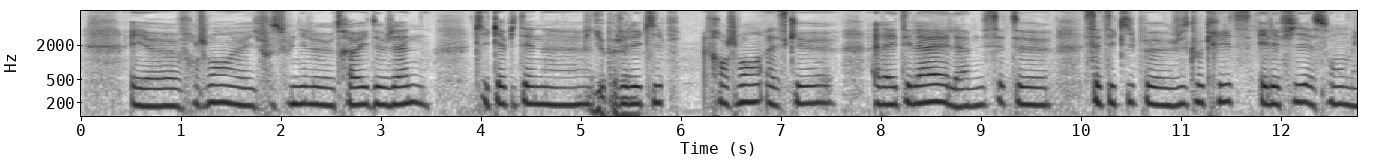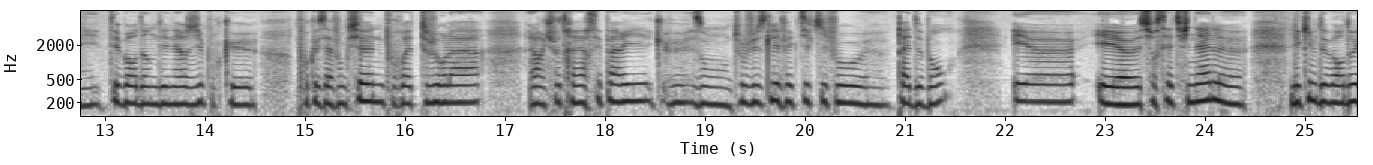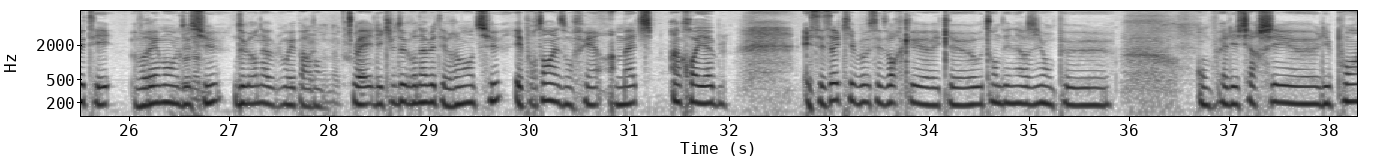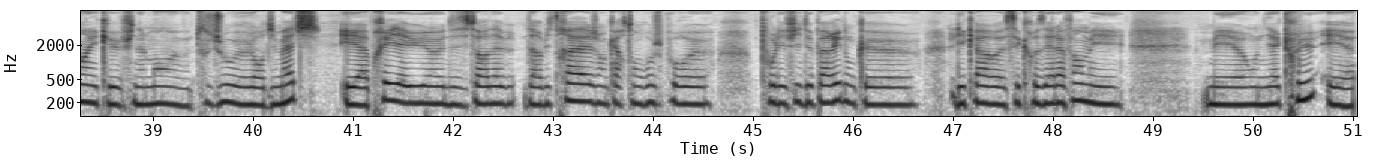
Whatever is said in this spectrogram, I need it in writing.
Et franchement, il faut souligner le travail de Jeanne, qui est capitaine de l'équipe. Franchement, est-ce que elle a été là, elle a amené cette, euh, cette équipe euh, jusqu'au crit et les filles elles sont mais débordantes d'énergie pour que pour que ça fonctionne, pour être toujours là alors qu'il faut traverser Paris qu'elles ont tout juste l'effectif qu'il faut, euh, pas de banc. Et, euh, et euh, sur cette finale, euh, l'équipe de Bordeaux était vraiment au-dessus. De Grenoble, oui, pardon. Ouais, l'équipe de Grenoble était vraiment au-dessus. Et pourtant, elles ont fait un match incroyable. Et c'est ça qui est beau, c'est de voir qu'avec euh, autant d'énergie, on peut, on peut aller chercher euh, les points et que finalement, euh, tout se joue lors du match. Et après, il y a eu des histoires d'arbitrage, un carton rouge pour, pour les filles de Paris. Donc l'écart s'est creusé à la fin, mais, mais on y a cru. Et,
